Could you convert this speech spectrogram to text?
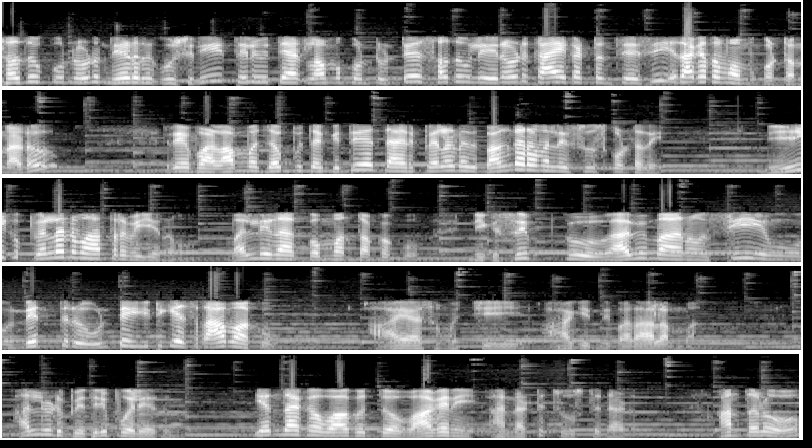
చదువుకున్నోడు నీడను కూర్చుని తెలివితేటలు అమ్ముకుంటుంటే చదువు లేనోడు కాయకట్టం చేసి రగతం అమ్ముకుంటున్నాడు. రేపు వాళ్ళ అమ్మ జబ్బు తగ్గితే దాని పిల్లని బంగారం అనేది చూసుకుంటది. నీకు పిల్లని మాత్రం ఇయ్యను. మళ్ళీ నా గుమ్మం తొక్కకు. నీకు సిప్పు అభిమానం సీము నెత్తురు ఉంటే ఇటుకేసి రామాకు ఆయాసం వచ్చి ఆగింది వరాలమ్మ. అల్లుడు బెదిరిపోలేదు. ఎందాక వాగుద్దో వాగని అన్నట్టు చూస్తున్నాడు. అంతలో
